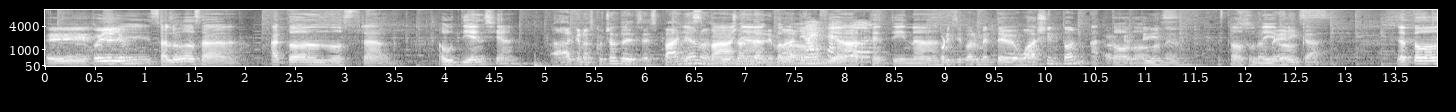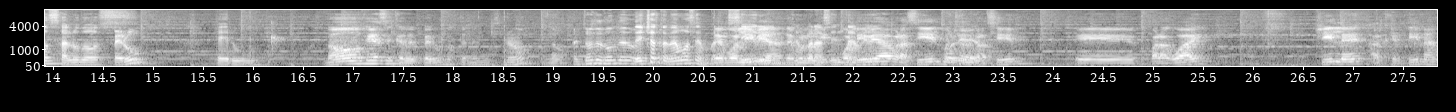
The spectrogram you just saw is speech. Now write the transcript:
Eh, ¿Tú? Sí, saludos a, a toda nuestra audiencia. Ah, que nos escuchan desde España, nos escuchan de España, Alemania, Colombia. Argentina, principalmente de Washington, a todos, Argentina. Estados Unidos, Sudamérica, y a todos, saludos. Perú, Perú. No, fíjese que de Perú no tenemos. ¿no? No. Entonces, ¿dónde? De hecho, tenemos en De Brasil. Bolivia, de en Boli- Brasil Bolivia, también. Brasil, mucho de Bolivia. Brasil, eh, Paraguay, Chile, Argentina.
